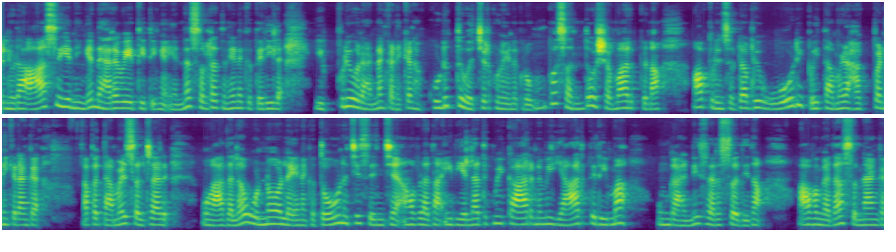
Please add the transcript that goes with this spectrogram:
என்னோட ஆசையை நீங்கள் நிறைவேற்றிட்டீங்க என்ன சொல்கிறதுனே எனக்கு தெரியல. இப்படி ஒரு அண்ணன் கிடைக்க நான் கொடுத்து வச்சுருக்கணும். எனக்கு ரொம்ப சந்தோஷமாக இருக்குண்ணா அப்படின்னு சொல்லிட்டு அப்படியே ஓடி போய் தமிழை ஹக் பண்ணிக்கிறாங்க. அப்போ தமிழ் சொல்கிறாரு அதெல்லாம் ஒன்றும் இல்லை. எனக்கு தோணுச்சு செஞ்சேன். அவ்வளோதான் இது எல்லாத்துக்குமே காரணமே யார் தெரியுமா? உங்கள் அண்ணி சரஸ்வதி தான். அவங்க தான் சொன்னாங்க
